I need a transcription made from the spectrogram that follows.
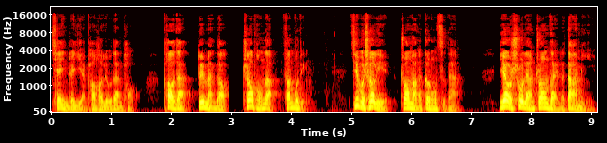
牵引着野炮和榴弹炮，炮弹堆满到车棚的帆布顶，吉普车里装满了各种子弹，也有数辆装载着大米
